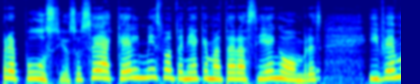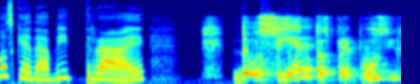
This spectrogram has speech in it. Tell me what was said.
prepucios, o sea que él mismo tenía que matar a 100 hombres. Y vemos que David trae 200 prepucios.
